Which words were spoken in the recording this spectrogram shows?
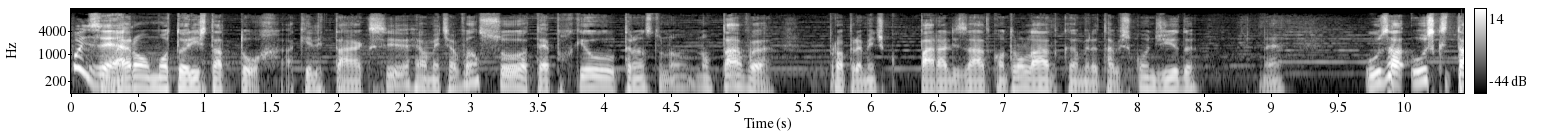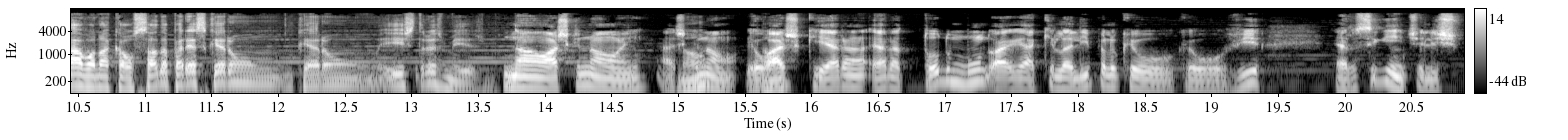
Pois não é. era um motorista ator, aquele táxi realmente avançou, até porque o trânsito não estava propriamente paralisado, controlado, a câmera estava escondida, né, Os, os que estavam na calçada parece que eram, que eram extras mesmo. Não, acho que não, hein? Acho Não? que não. Eu Não? acho que era, era todo mundo. Aquilo ali, pelo que eu, que eu ouvi, era o seguinte: eles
